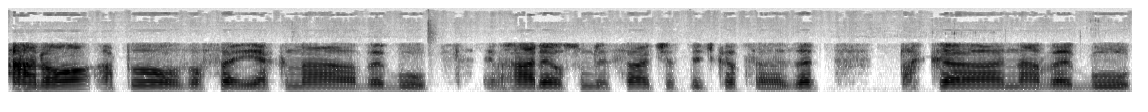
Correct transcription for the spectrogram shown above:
Ano, a to zase jak na webu mhd86.cz, tak na webu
